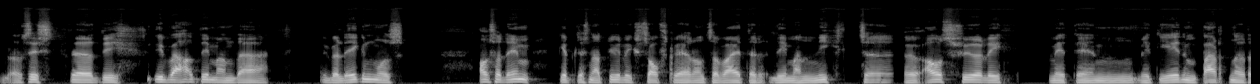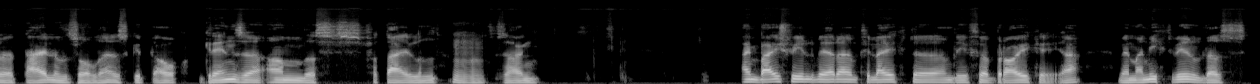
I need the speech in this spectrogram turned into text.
Das ist äh, die, die Wahl, die man da überlegen muss. Außerdem gibt es natürlich Software und so weiter, die man nicht äh, ausführlich mit, den, mit jedem Partner äh, teilen soll. Es gibt auch Grenzen an das Verteilen, mhm. sozusagen. Ein Beispiel wäre vielleicht äh, die Verbräuche, ja. Wenn man nicht will, dass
